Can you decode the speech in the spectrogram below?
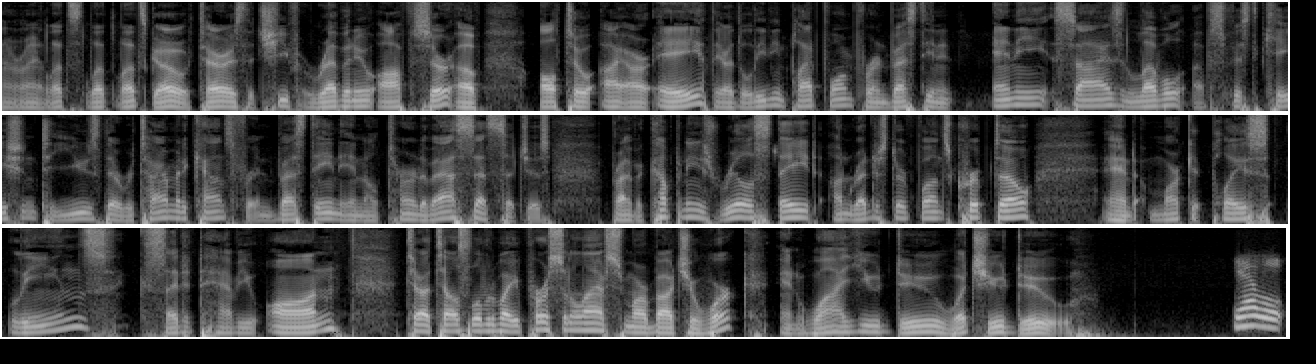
All right, let's let let's go. Tara is the chief revenue officer of Alto IRA. They are the leading platform for investing in any size and level of sophistication to use their retirement accounts for investing in alternative assets such as private companies, real estate, unregistered funds, crypto and Marketplace Liens. Excited to have you on. Tara, tell us a little bit about your personal life, some more about your work, and why you do what you do. Yeah, well,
